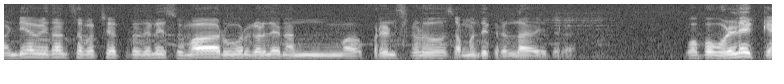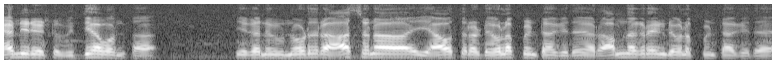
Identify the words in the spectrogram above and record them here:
ಮಂಡ್ಯ ವಿಧಾನಸಭಾ ಕ್ಷೇತ್ರದಲ್ಲಿ ಸುಮಾರು ಊರುಗಳಲ್ಲಿ ನಮ್ಮ ಫ್ರೆಂಡ್ಸ್ಗಳು ಸಂಬಂಧಿಕರೆಲ್ಲ ಇದ್ದಾರೆ. ಒಬ್ಬ ಒಳ್ಳೆ ಕ್ಯಾಂಡಿಡೇಟ್ ವಿದ್ಯಾವಂತ, ಈಗ ನೀವು ನೋಡಿದ್ರೆ ಹಾಸನ ಯಾವ ಥರ ಡೆವಲಪ್ಮೆಂಟ್ ಆಗಿದೆ, ರಾಮನಗರ ಹೆಂಗೆ ಡೆವಲಪ್ಮೆಂಟ್ ಆಗಿದೆ,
